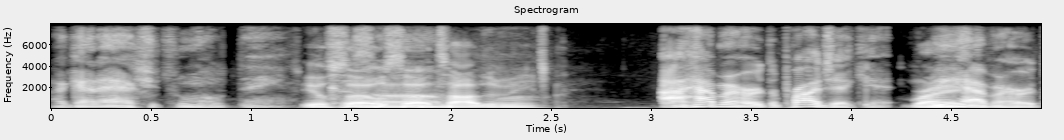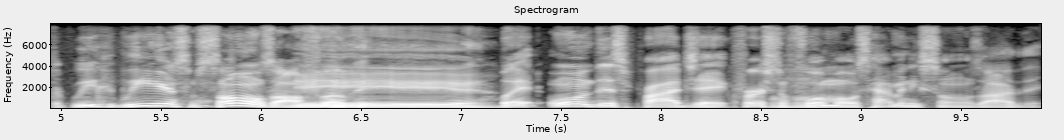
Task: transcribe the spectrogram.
I gotta ask you two more things. Yo, what's up? What's up? um, Talk to me. I haven't heard the project yet. Right. We haven't heard the we we hearing some songs off Yeah, of it. yeah, yeah. Yeah. But on this project, 1st Mm-hmm. and foremost, how many songs are there?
